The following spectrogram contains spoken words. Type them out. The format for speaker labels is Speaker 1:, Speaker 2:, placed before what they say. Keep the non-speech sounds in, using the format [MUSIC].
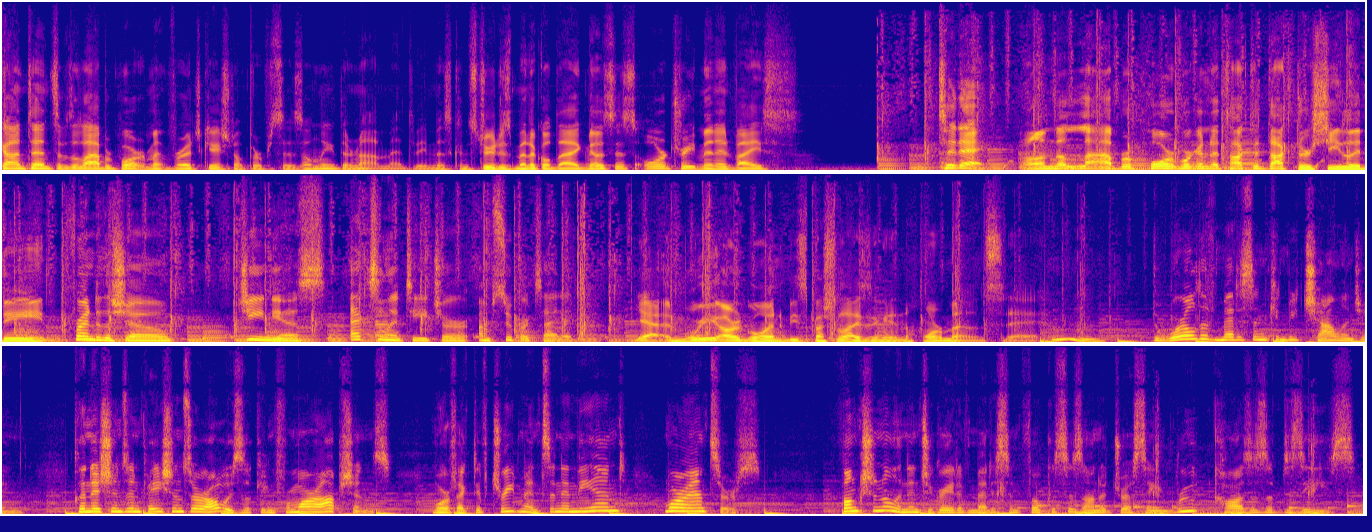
Speaker 1: contents of the lab report are meant for educational purposes only. They're not meant to be misconstrued as medical diagnosis or treatment advice. Today on the lab report, we're going to talk to Dr. Sheila Dean.
Speaker 2: friend of the show, genius, excellent teacher. I'm super excited.
Speaker 1: Yeah, and we are going to be specializing in hormones today. Hmm.
Speaker 3: The world of medicine can be challenging. Clinicians and patients are always looking for more options, more effective treatments, and in the end, more answers. Functional and integrative medicine focuses on addressing root causes of disease.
